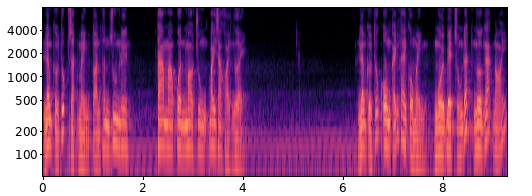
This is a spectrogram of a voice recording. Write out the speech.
Lâm Kiểu Thúc giật mình, toàn thân run lên. Ta Mao Quân Mao Trung bay ra khỏi người. Lâm Kiểu Thúc ôm cánh tay của mình, Ngồi bệt xuống đất ngơ ngác nói,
